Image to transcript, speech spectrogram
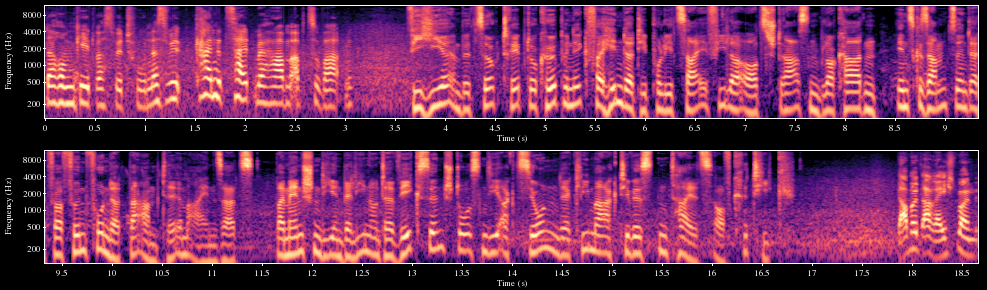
darum geht, was wir tun, dass wir keine Zeit mehr haben, abzuwarten. Wie hier im Bezirk Treptow-Köpenick verhindert die Polizei vielerorts Straßenblockaden. Insgesamt sind etwa 500 Beamte im Einsatz. Bei Menschen, die in Berlin unterwegs sind, stoßen die Aktionen der Klimaaktivisten teils auf Kritik. Damit erreicht man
